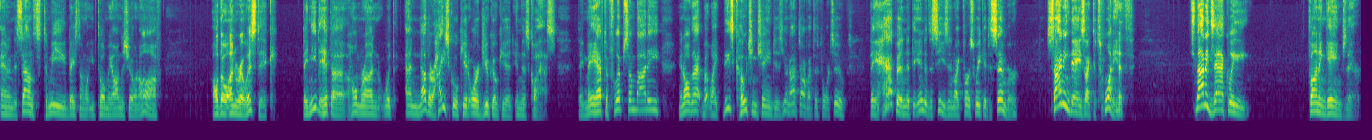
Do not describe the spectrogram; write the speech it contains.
and it sounds to me, based on what you've told me on the show and off, although unrealistic, they need to hit the home run with another high school kid or a JUCO kid in this class. They may have to flip somebody and all that, but like these coaching changes, you and I talked about this before too. They happen at the end of the season, like first week of December. Signing day is like the 20th. It's not exactly fun and games there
